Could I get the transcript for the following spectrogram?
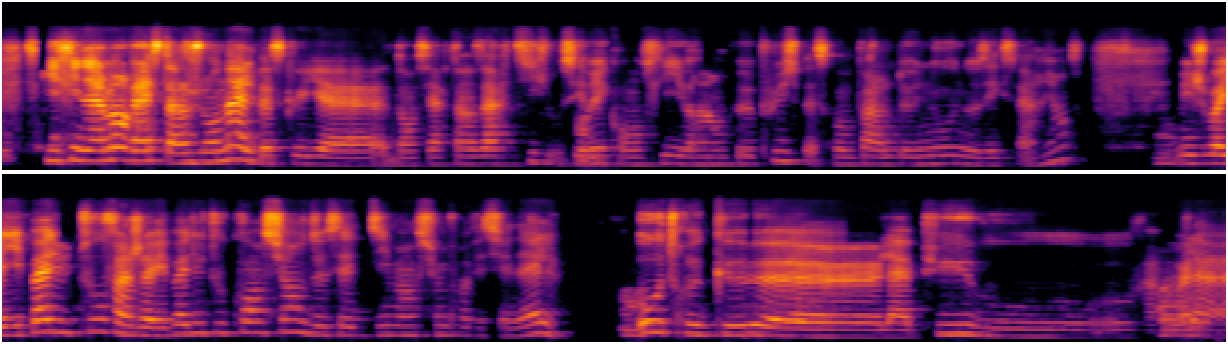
Ce qui finalement reste un journal, parce qu'il y a dans certains articles où c'est vrai qu'on se livre un peu plus parce qu'on parle de nous, nos expériences. Mais je voyais pas du tout, enfin, j'avais pas du tout conscience de cette dimension professionnelle, autre que euh, la pub ou. Enfin, voilà.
